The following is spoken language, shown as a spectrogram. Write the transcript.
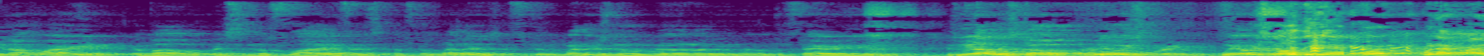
At night. You're not worried about missing the flight if, it's, if the weather's if the weather's no good and the, the ferry. Because we always go, we always we always go to the airport. Whenever I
